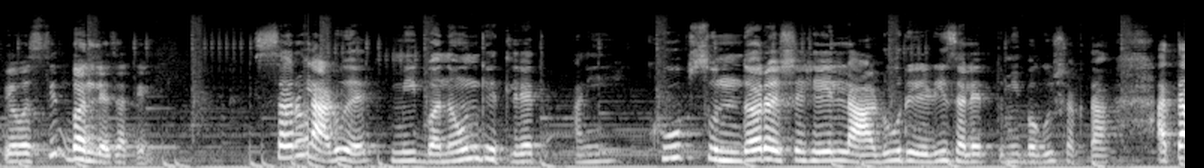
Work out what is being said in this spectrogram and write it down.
व्यवस्थित बनले जातील. सर्व लाडू आहेत मी बनवून घेतले आहेत आणि खूप सुंदर असे हे लाडू रेडी झालेत तुम्ही बघू शकता. आता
